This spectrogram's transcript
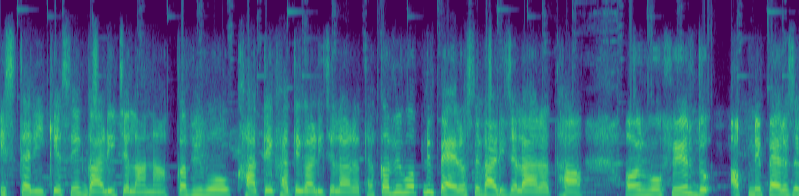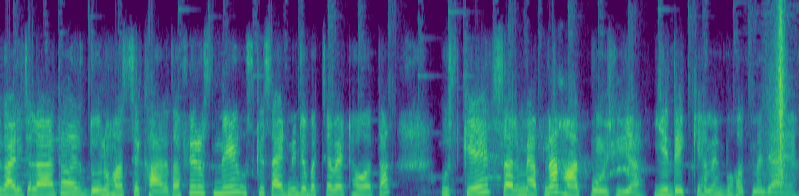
इस तरीके से गाड़ी चलाना। कभी वो खाते खाते गाड़ी चला रहा था कभी वो अपने पैरों से गाड़ी चला रहा था और वो फिर दो अपने पैरों से गाड़ी चला रहा था और दोनों हाथ से खा रहा था। फिर उसने उसके साइड में जो बच्चा बैठा हुआ था उसके सर में अपना हाथ पहुँच लिया। ये देख के हमें बहुत मज़ा आया।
